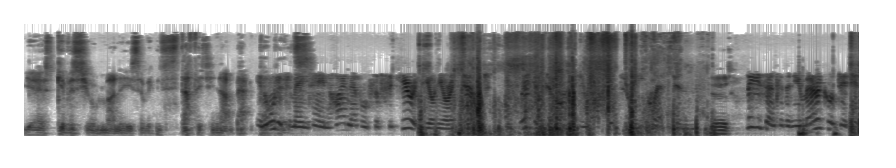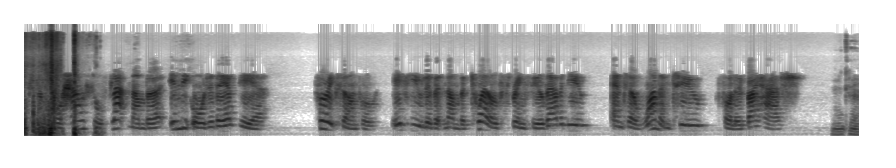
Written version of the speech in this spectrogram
Yes, give us your money so we can stuff it in our back In order to maintain high levels of security on your account, we're going to ask you up to three questions. Good. Please enter the numerical digits from your house or flat number in the order they appear. For example, if you live at number 12 Springfield Avenue, enter 1 and 2, followed by hash. Okay.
